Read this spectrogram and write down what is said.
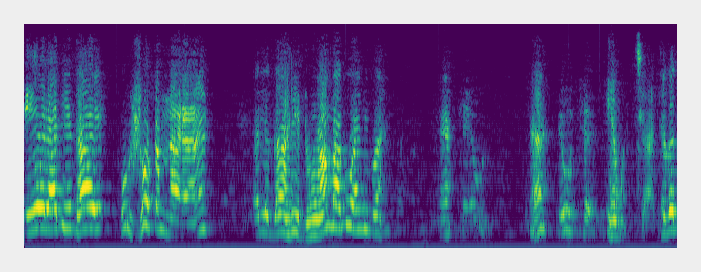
એ રાજી થાય પુરુષોત્તમ નારાયણ એટલે ગાંડી ધુઆ માગવું એની પાસે. હે? એવું હે? એવું જ છે. એવું છે જગત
